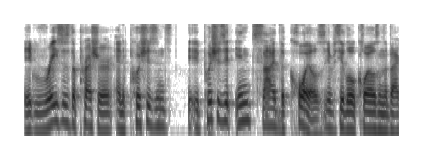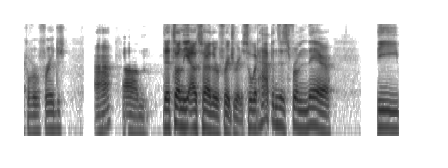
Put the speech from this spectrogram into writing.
It raises the pressure and it pushes in. It pushes it inside the coils. You ever see little coils in the back of a fridge? Uh huh. um, that's on the outside of the refrigerator. So what happens is from there, the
